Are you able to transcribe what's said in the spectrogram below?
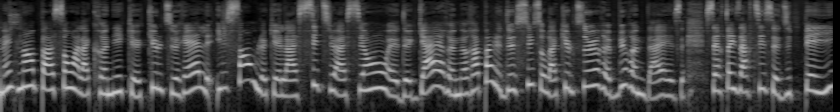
Maintenant, passons à la chronique culturelle. Il semble que la situation de guerre n'aura pas le dessus sur la culture burundaise. Certains artistes du pays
